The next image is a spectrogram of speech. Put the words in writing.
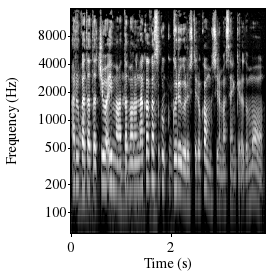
ある方たちは今頭の中がすごくぐるぐるしてるかもしれませんけれども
